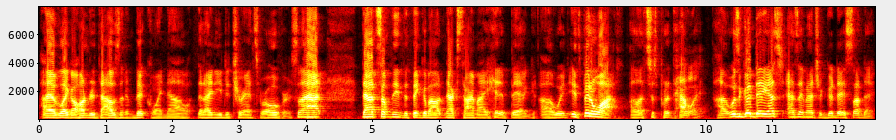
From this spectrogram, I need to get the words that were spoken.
I have like a hundred thousand in Bitcoin now that I need to transfer over. So that that's something to think about next time I hit it big. Uh, it's been a while. Uh, let's just put it that way. Uh, it was a good day, as, as I mentioned, good day Sunday.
